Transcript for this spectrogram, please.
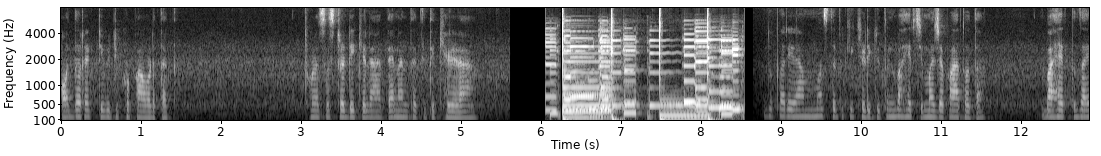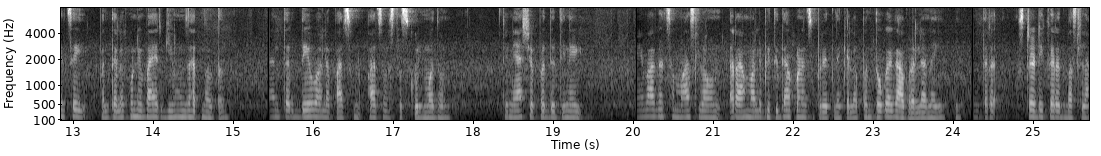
ऑदर ॲक्टिव्हिटी खूप आवडतात. थोडासा स्टडी केला त्यानंतर तिथे खेळला. दुपारी राम मस्तपैकी खिडकीतून बाहेरची मजा पाहत होता. बाहेर तर जायचंही पण त्याला कोणी बाहेर घेऊन जात नव्हतं. नंतर देव आला पाच पाच वाजता स्कूलमधून त्याने अशा पद्धतीने वाघाचा मास लावून रामाला भीती दाखवण्याचा प्रयत्न केला पण तो काही घाबरला नाही. नंतर स्टडी करत बसला.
